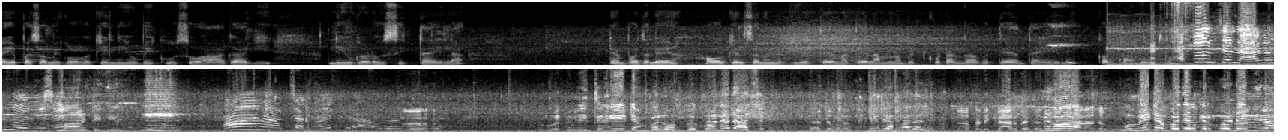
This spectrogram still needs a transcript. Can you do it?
ಅಯ್ಯಪ್ಪ ಸ್ವಾಮಿಗೆ ಹೋಗೋಕ್ಕೆ ಲೀವ್ ಬೇಕು. ಸೊ ಹಾಗಾಗಿ ಲೀವ್ಗಳು ಸಿಗ್ತಾ ಇಲ್ಲ. ಟೆಂಪೋದಲ್ಲೇ ಅವ್ರ ಕೆಲಸನೂ ಮುಗಿಯುತ್ತೆ ಮತ್ತು ನಮ್ಮನ್ನು ಬಿಟ್ಕೊಟ್ಟಂಗಾಗುತ್ತೆ ಅಂತ ಹೇಳಿ ಕರ್ಕೊಂಡು ಸ್ಮಾರ್ಟ್ ಚೆನ್ನಾಗಿ ಟೆಂಪಲ್ ಹೋಗ್ಬೇಕು ಅನ್ನೋದು ಆಸೆ. ಮಮ್ಮಿ ಟೆಂಪೋದಲ್ಲಿ ಕರ್ಕೊಂಡು ಹೋಗ್ತೀರಾ?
